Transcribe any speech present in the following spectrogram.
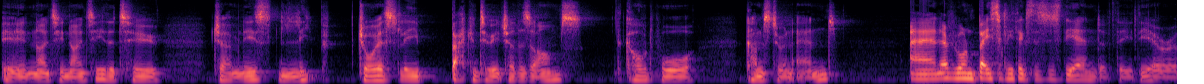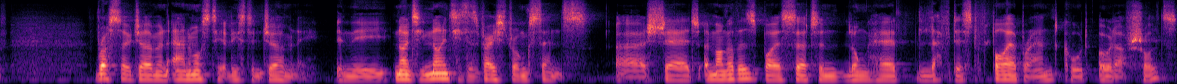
in 1990 the two germanys leap joyously back into each other's arms. The cold war comes to an end and everyone basically thinks this is the end of the, the era of russo-german animosity at least in germany in the 1990s, there's a very strong sense, uh, shared among others by a certain long haired leftist firebrand called Olaf Scholz,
